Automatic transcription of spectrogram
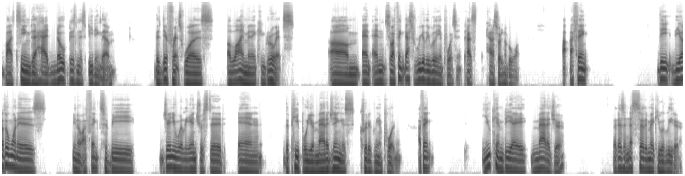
by teams that had no business beating them. The difference was alignment and congruence. Um, and and so I think that's really really important. That's kind of sort of number one. I, I think the the other one is, you know, I think to be genuinely interested in the people you're managing is critically important. I think you can be a manager that doesn't necessarily make you a leader.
